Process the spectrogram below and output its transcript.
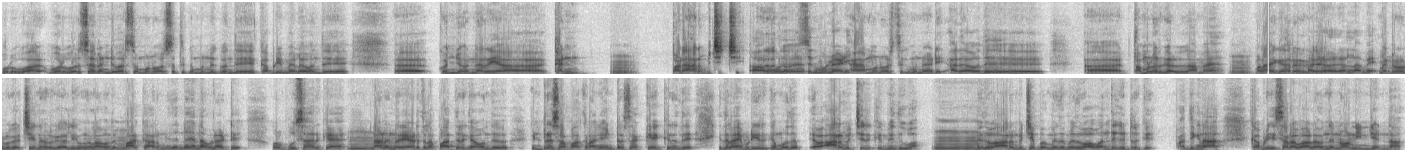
ஒரு வா ஒரு வருஷம் ரெண்டு வருஷம் மூணு வருஷத்துக்கு முன்னுக்கு வந்து கபடி மேல வந்து கொஞ்சம் நிறைய கண் பட ஆரம்பிச்சிச்சு. மூணு வருஷத்துக்கு முன்னாடி. மூணு வருஷத்துக்கு முன்னாடி. அதாவது தமிழர்கள் இல்லாம மலாய்க்காரர்கள் எல்லாமே. மெட்ரோர்கள் சீனர்கள் இவங்கெல்லாம் வந்து பார்க்க ஆரம்பிச்சு என்ன என்ன விளையாட்டு? ஒரு புதுசா இருக்க. நானும் நிறைய இடத்துல பார்த்துருக்கேன். வந்து இன்ட்ரெஸ்டா பார்க்கறாங்க இன்ட்ரெஸ்டா கேட்கறது இதெல்லாம் இப்படி இருக்கும்போது ஆரம்பிச்சிருக்கு மெதுவா. மெதுவா ஆரம்பிச்சு இப்ப மெது மெதுவா வந்துகிட்டு இருக்கு. பாத்தீங்கன்னா கபடி சரவால வந்து நான் இந்தியன் தான்.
